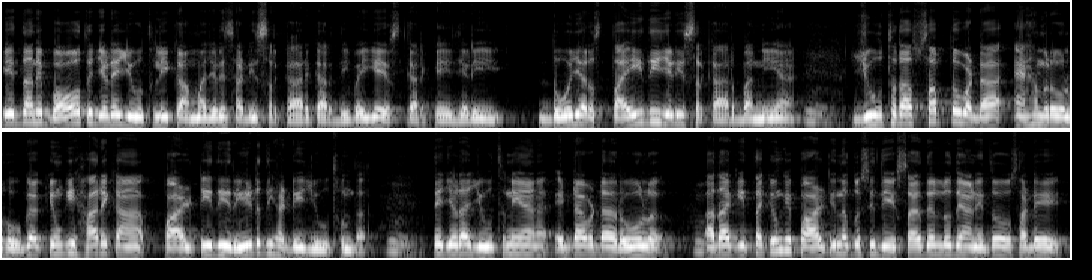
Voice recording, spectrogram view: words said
ਇਦਾਂ ਦੇ ਬਹੁਤ ਜਿਹੜੇ ਯੂਥ ਲਈ ਕੰਮ ਆ, ਜਿਹੜੇ ਸਾਡੀ ਸਰਕਾਰ ਕਰਦੀ ਪਈ ਹੈ। ਇਸ ਕਰਕੇ ਜਿਹੜੀ 2027 ਦੀ ਜਿਹੜੀ ਸਰਕਾਰ ਬਣੀ ਆ ਯੂਥ ਦਾ ਸਭ ਤੋਂ ਵੱਡਾ ਅਹਿਮ ਰੋਲ ਹੋਊਗਾ ਕਿਉਂਕਿ ਹਰ ਇੱਕ ਪਾਰਟੀ ਦੀ ਰੀੜ ਦੀ ਹੱਡੀ ਯੂਥ ਹੁੰਦਾ। ਤੇ ਜਿਹੜਾ ਯੂਥ ਨੇ ਆ ਐਡਾ ਵੱਡਾ ਰੋਲ ਅਦਾ ਕੀਤਾ ਕਿਉਂਕਿ ਪਾਰਟੀ ਨਾਲ ਤੁਸੀਂ ਦੇਖ ਸਕਦੇ ਹੋ ਲੁਧਿਆਣੇ ਤੋਂ ਸਾਡੇ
